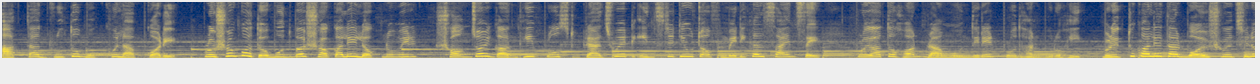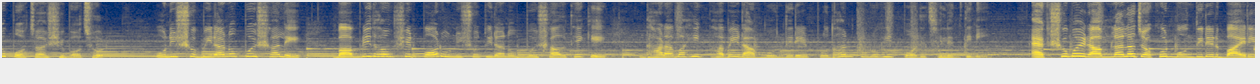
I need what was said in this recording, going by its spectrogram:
আত্মা দ্রুত মোক্ষ লাভ করে। প্রসঙ্গত, বুধবার সকালে লখনৌয়ের Sanjay Gandhi post graduate institute of medical সায়েন্সে প্রয়াত হন রাম মন্দিরের প্রধান পুরোহিত। মৃত্যুকালে তার বয়স হয়েছিল পঁচাশি বছর। উনিশশো বিরানব্বই সালে বাবরি ধ্বংসের পর উনিশশো তিরানব্বই সাল থেকে ধারাবাহিকভাবে রাম মন্দিরের প্রধান পুরোহিত পদে ছিলেন তিনি। একসময় রামলালা যখন মন্দিরের বাইরে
